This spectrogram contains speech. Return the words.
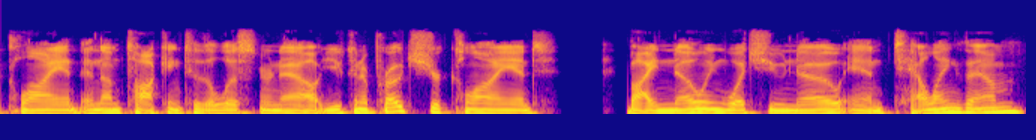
a client, and I'm talking to the listener now, you can approach your client by knowing what you know and telling them,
